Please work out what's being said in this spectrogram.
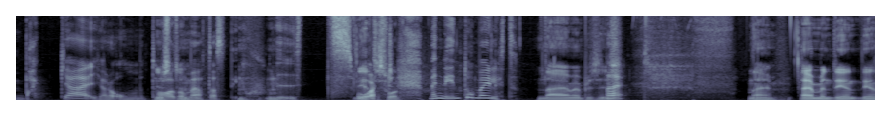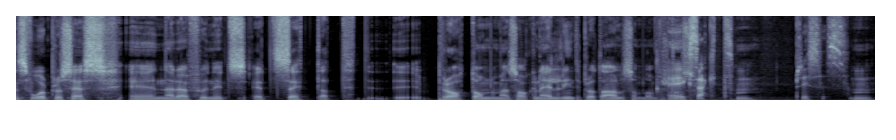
backa, göra omtag och mötas, det är mm. skit jättesvårt. Men det är inte omöjligt. Nej, men precis. Nej. Nej, Nej men det är, en, det är en svår process eh, när det har funnits ett sätt att eh, prata om de här sakerna eller inte prata alls om dem förstås. Exakt, mm. precis. Mm.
